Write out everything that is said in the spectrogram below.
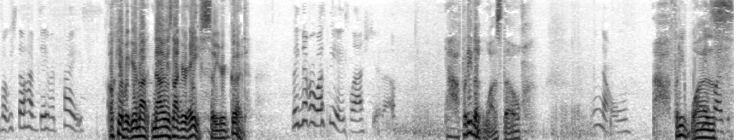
But we still have David Price. Okay, but you're not now. He's not your ace, so you're good. He never was the ace last year, though. Yeah, but he like was though. No. But he was. was.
